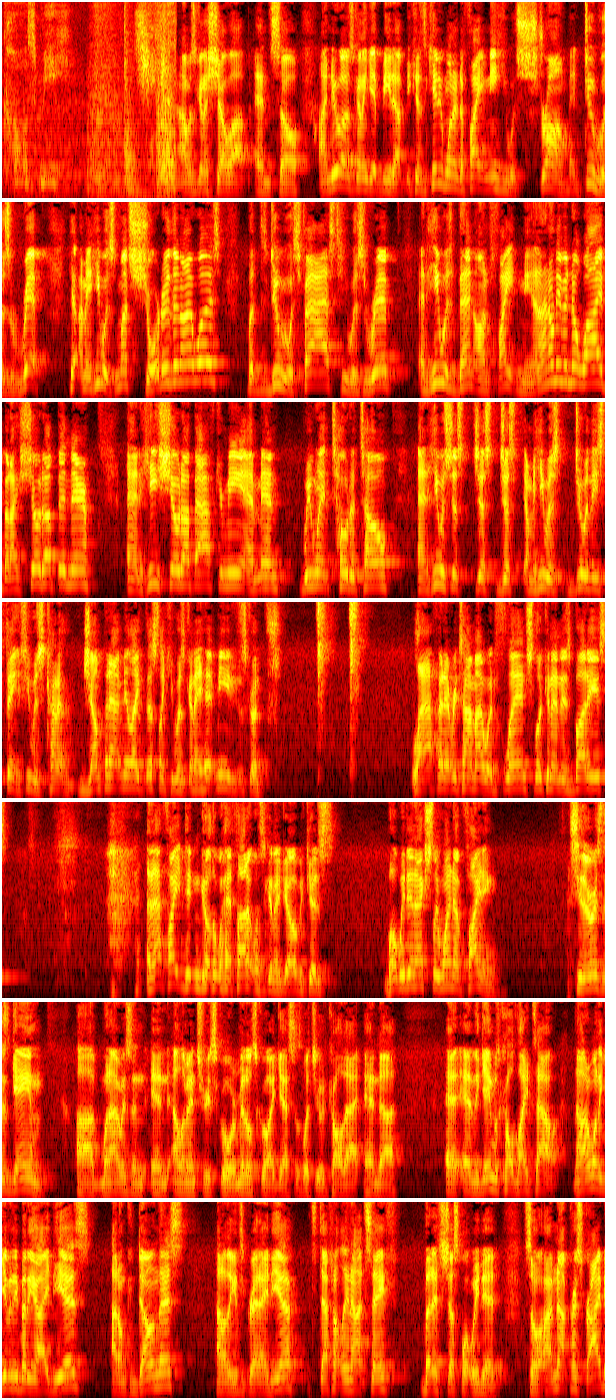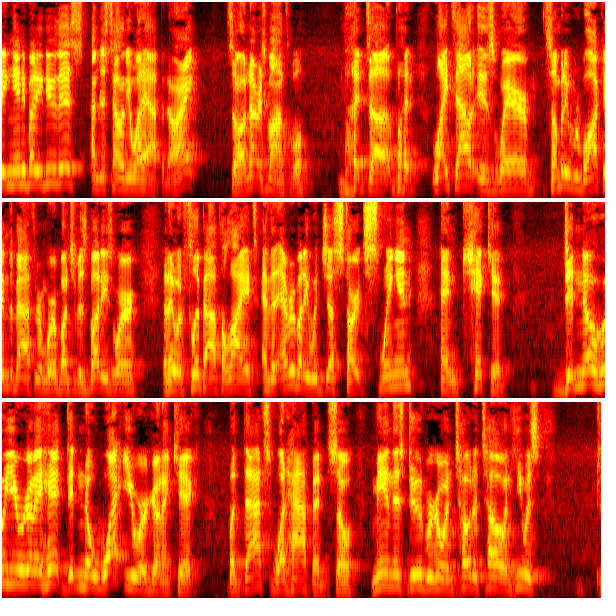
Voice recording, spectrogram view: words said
calls me chicken. I was to show up, and so I knew I was to get beat up because the kid who wanted to fight me, he was strong. That dude was ripped. I mean, he was much shorter than I was, but the dude was fast. He was ripped and he was bent on fighting me. And I don't even know why, but I showed up in there and he showed up after me and man, we went toe to toe and he was just, just, just, I mean, he was doing these things. He was kind of jumping at me like this, like he was going to hit me. He was just going, laughing every time I would flinch, looking at his buddies. And that fight didn't go the way I thought it was going to go because, well, we didn't actually wind up fighting. See, there was this game uh, when I was in, in elementary school or middle school, I guess is what you would call that. And, uh, and, and the game was called Lights Out. Now, I don't want to give anybody ideas. I don't condone this. I don't think it's a great idea. It's definitely not safe, but it's just what we did. So I'm not prescribing anybody do this. I'm just telling you what happened. All right. So I'm not responsible. But uh, but lights out is where somebody would walk in the bathroom where a bunch of his buddies were, and they would flip out the lights, and then everybody would just start swinging and kicking. Didn't know who you were going to hit, didn't know what you were going to kick, but that's what happened. So me and this dude were going toe to toe, and he was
